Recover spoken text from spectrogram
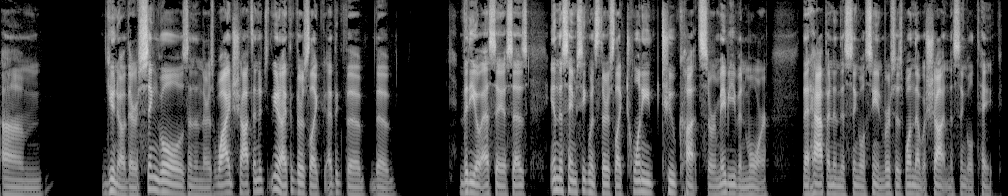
um, you know there's singles and then there's wide shots and it, you know I think there's like I think the the video essay says in the same sequence there's like 22 cuts or maybe even more that happen in this single scene versus one that was shot in a single take.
